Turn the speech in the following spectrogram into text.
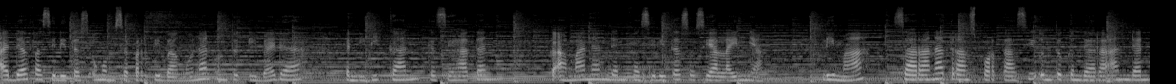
ada fasilitas umum seperti bangunan untuk ibadah, pendidikan, kesehatan, keamanan, dan fasilitas sosial lainnya. 5. Sarana transportasi untuk kendaraan dan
